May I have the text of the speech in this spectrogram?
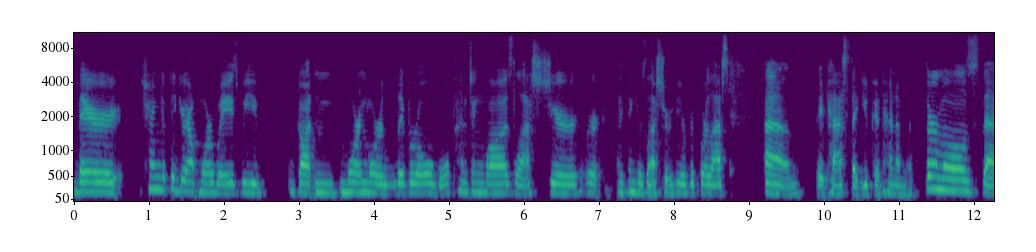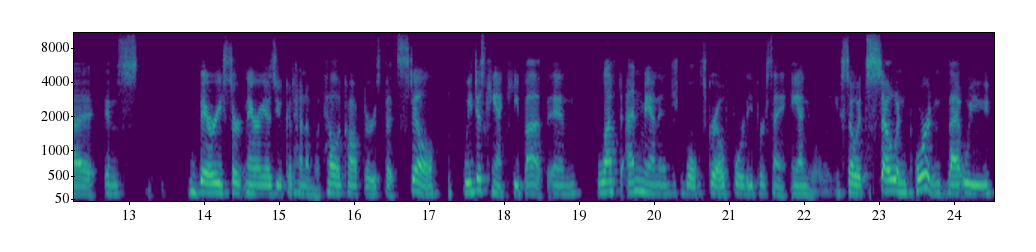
they're trying to figure out more ways we've gotten more and more liberal wolf hunting laws last year or i think it was last year year before last. Um they passed that you could hunt them with thermals that in very certain areas you could hunt them with helicopters but still we just can't keep up and left unmanaged wolves grow 40% annually. So it's so important that we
